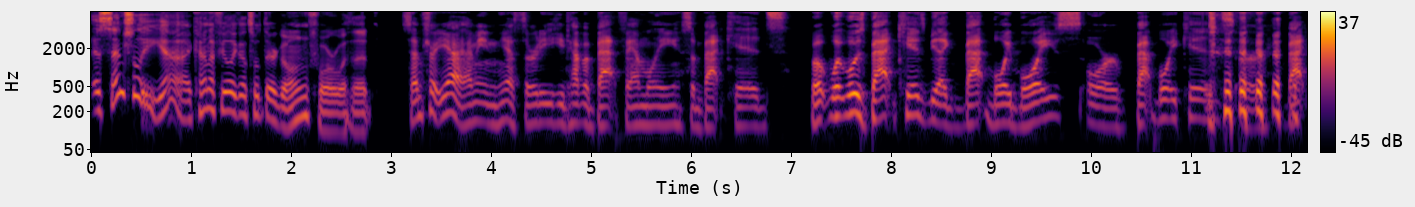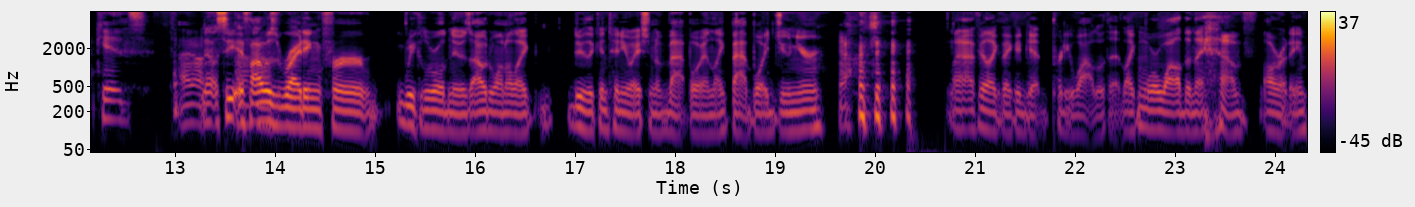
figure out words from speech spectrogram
Essentially, yeah, I kind of feel like that's what they're going for with it. So I'm sure, yeah. I mean, yeah, thirty. He'd have a bat family, some bat kids. But what, what was bat kids be like? Bat boy boys or bat boy kids or bat kids? I don't know. Now, see, I if don't I know. was writing for Weekly World News, I would want to like do the continuation of Batboy and like Batboy Junior. I feel like they could get pretty wild with it, like more wild than they have already.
